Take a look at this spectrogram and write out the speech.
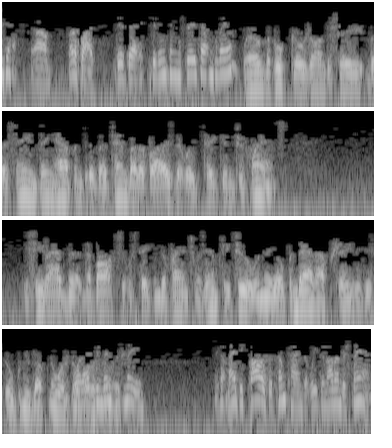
um, butterflies. Did, uh, did anything serious happen to them? Well, the book goes on to say the same thing happened to the ten butterflies that were taken to France. You see, lad, the, the box that was taken to France was empty, too, when they opened that up, see? They just opened it up, and there was no Well, that butterflies. convinces me. They got magic powers of some kind that we do not understand.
